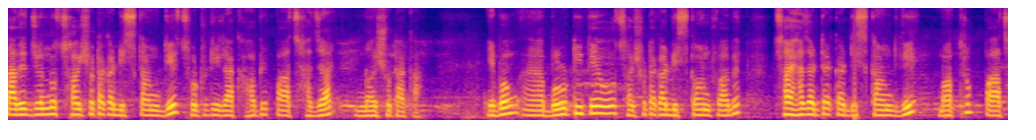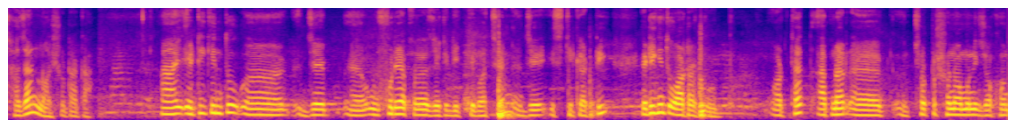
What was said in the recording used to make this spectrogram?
তাদের জন্য ছয়শো টাকা ডিসকাউন্ট দিয়ে ছোটোটি রাখা হবে পাঁচ হাজার নয়শো টাকা। এবং বড়টিতেও ছয়শো টাকা ডিসকাউন্ট পাবেন, ছয় হাজার টাকা ডিসকাউন্ট দিয়ে মাত্র পাঁচ হাজার নয়শো টাকা। এটি কিন্তু যে উপরে আপনারা যেটি দেখতে পাচ্ছেন, যে স্টিকারটি, এটি কিন্তু ওয়াটারপ্রুফ অর্থাৎ আপনার ছোট্ট সোনামণি যখন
